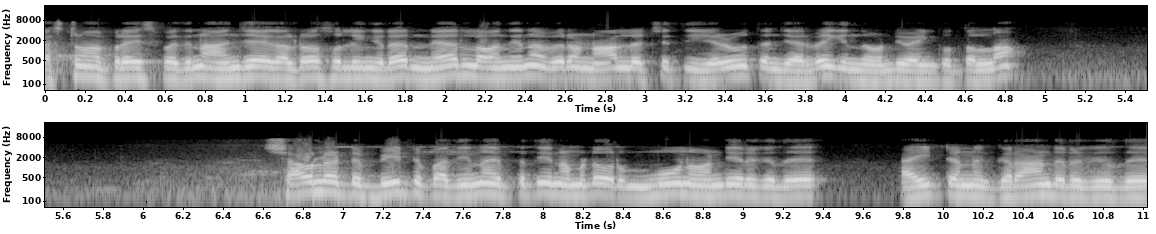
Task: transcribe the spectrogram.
கஸ்டமர் ப்ரைஸ் பார்த்தீங்கன்னா அஞ்சே கால் ரூபா சொல்லிங்கிறார். நேரில் வந்தீங்கன்னா வெறும் நாலு லட்சத்தி எழுபத்தஞ்சாயிரரூபாய்க்கு இந்த வண்டி வாங்கி கொடுத்துடலாம். ஷவலெட்டு பீட்டு பார்த்தீங்கன்னா இப்போதைக்கு நம்மகிட்ட ஒரு மூணு வண்டி இருக்குது. ஐட்டனு கிராண்ட் இருக்குது.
